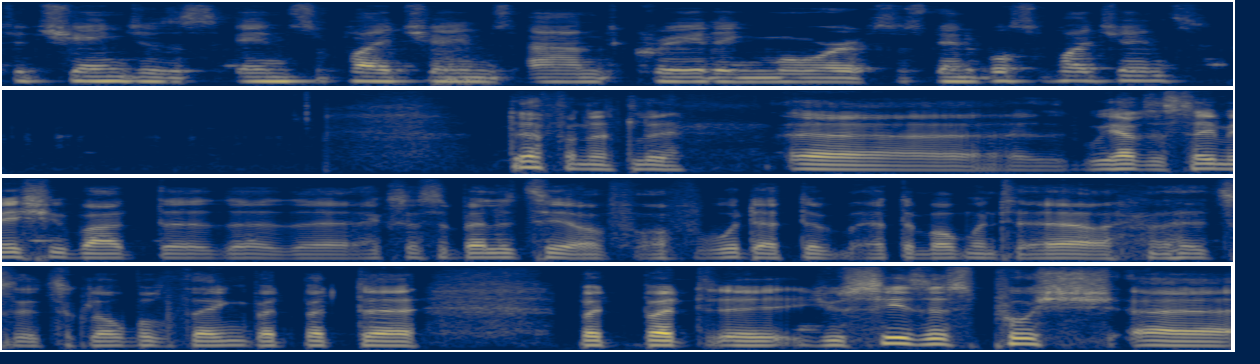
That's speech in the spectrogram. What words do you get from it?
to changes in supply chains and creating more sustainable supply chains? Definitely uh, we have the same issue about the, the, the accessibility of, of wood at the at the moment. Uh, it's it's a global thing, but but uh, but but uh, you see this push uh,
